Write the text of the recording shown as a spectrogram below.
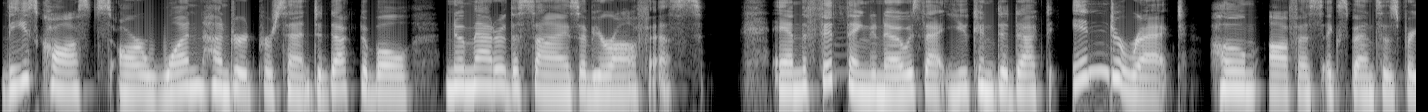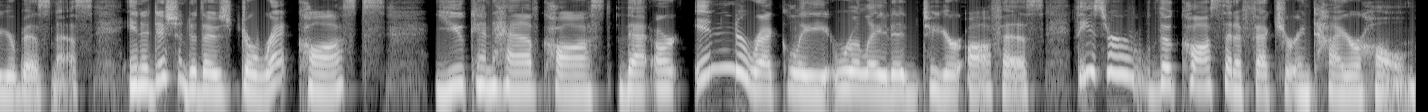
These costs are 100% deductible no matter the size of your office. And the fifth thing to know is that you can deduct indirect home office expenses for your business. In addition to those direct costs, you can have costs that are indirectly related to your office. These are the costs that affect your entire home.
